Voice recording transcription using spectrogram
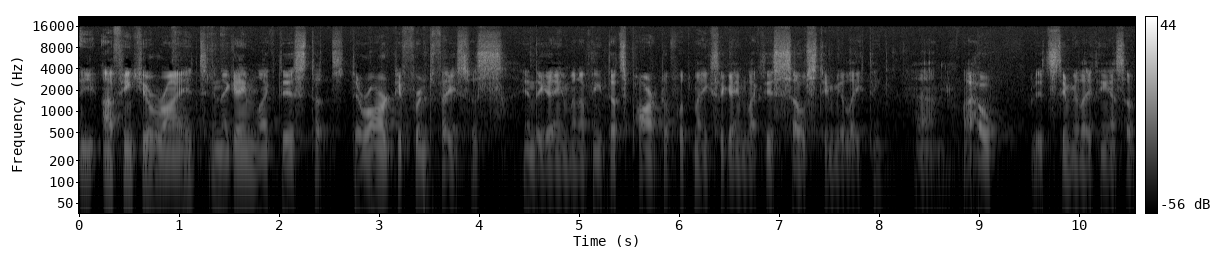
I think you're right in a game like this that there are different phases in the game, and I think that's part of what makes a game like this so stimulating. Um, I hope it's stimulating as a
